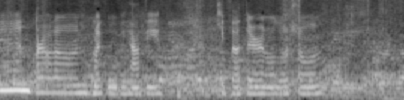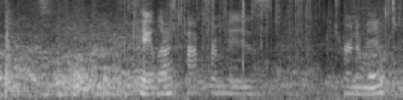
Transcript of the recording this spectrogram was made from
And Groudon. Michael will be happy. Keep that there and I'll go show him. Okay, last pack from his tournament.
